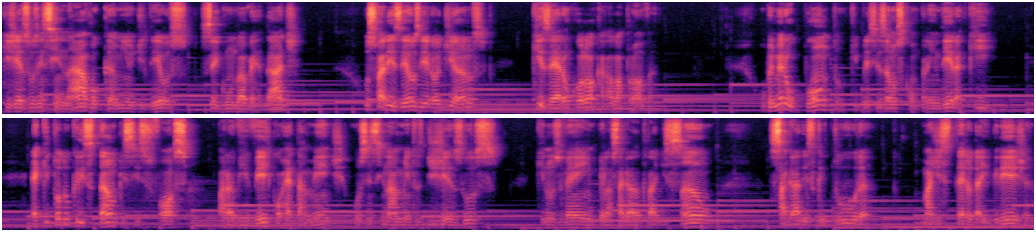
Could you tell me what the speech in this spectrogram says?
que Jesus ensinava o caminho de Deus segundo a verdade, os fariseus e herodianos quiseram colocá-lo à prova. O primeiro ponto que precisamos compreender aqui é que todo cristão que se esforça para viver corretamente os ensinamentos de Jesus, que nos vêm pela sagrada tradição, sagrada escritura, magistério da igreja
